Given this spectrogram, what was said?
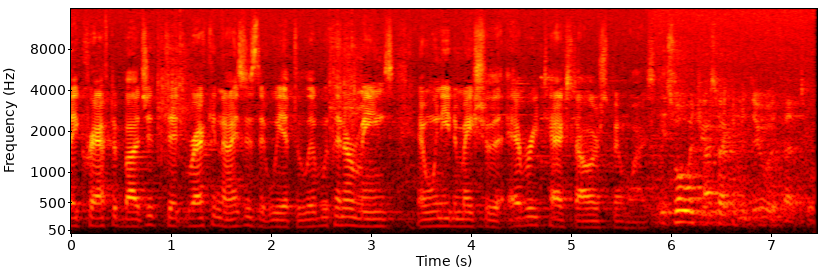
they craft a budget that recognizes that we have to live within our means, and we need to make sure that every tax dollar is spent wisely. So what would you expect him to do with that tool?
